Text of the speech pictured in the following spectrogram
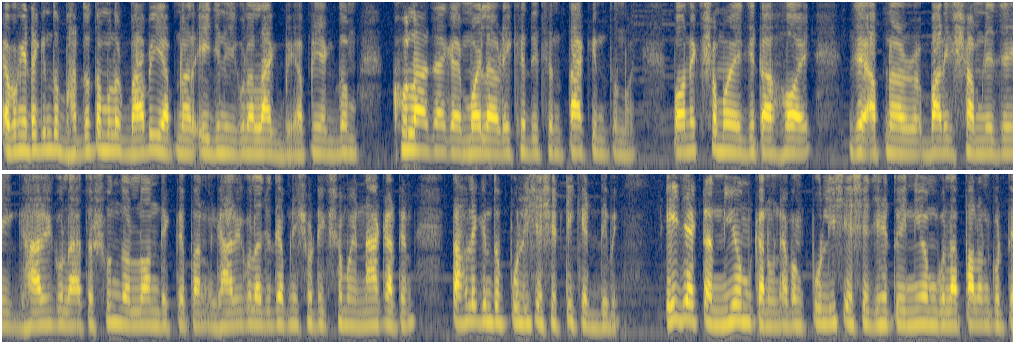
এবং এটা কিন্তু বাধ্যতামূলকভাবেই আপনার এই জিনিসগুলো লাগবে। আপনি একদম খোলা জায়গায় ময়লা রেখে দিচ্ছেন তা কিন্তু নয়। বা অনেক সময় যেটা হয় যে আপনার বাড়ির সামনে যেই ঘাসগুলা এত সুন্দর লন দেখতে পান, ঘাসগুলা যদি আপনি সঠিক সময় না কাটেন, তাহলে কিন্তু পুলিশ এসে টিকিট দেবে। এই যে একটা নিয়ম কানুন এবং পুলিশ এসে যেহেতু এই নিয়মগুলা পালন করতে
